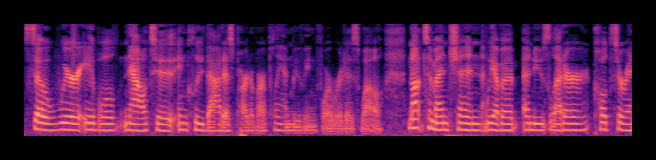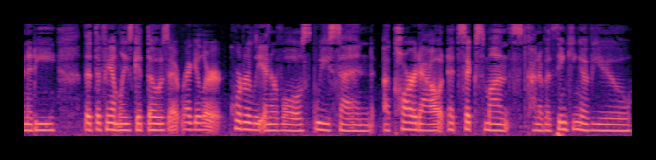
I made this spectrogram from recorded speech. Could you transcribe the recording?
So we're able now to include that as part of our plan moving forward as well. Not to mention, we have a, a newsletter called Serenity that the families get those at regular quarterly intervals. We send a card out at six months, kind of a thinking of you.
